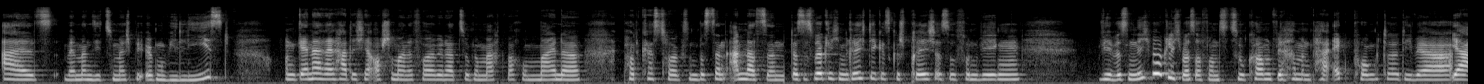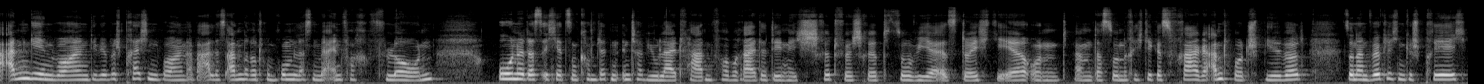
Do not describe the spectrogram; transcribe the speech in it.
als wenn man sie zum Beispiel irgendwie liest. Und generell hatte ich ja auch schon mal eine Folge dazu gemacht, warum meine Podcast-Talks ein bisschen anders sind. Dass es wirklich ein richtiges Gespräch ist, so von wegen, wir wissen nicht wirklich, was auf uns zukommt. Wir haben ein paar Eckpunkte, die wir ja angehen wollen, die wir besprechen wollen, aber alles andere drumherum lassen wir einfach flowen, ohne dass ich jetzt einen kompletten Interviewleitfaden vorbereite, den ich Schritt für Schritt, so wie er ist, durchgehe und ähm, das so ein richtiges Frage-Antwort-Spiel wird, sondern wirklich ein Gespräch,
